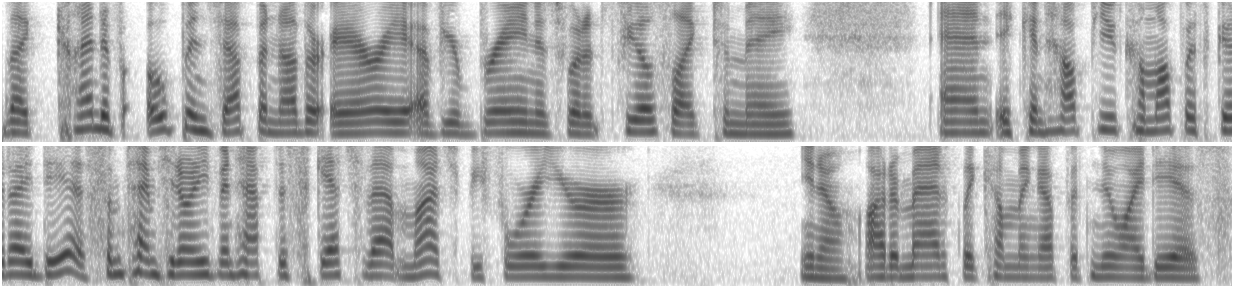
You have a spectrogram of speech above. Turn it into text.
like kind of opens up another area of your brain is what it feels like to me. And it can help you come up with good ideas. Sometimes you don't even have to sketch that much before you're, you know, automatically coming up with new ideas.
